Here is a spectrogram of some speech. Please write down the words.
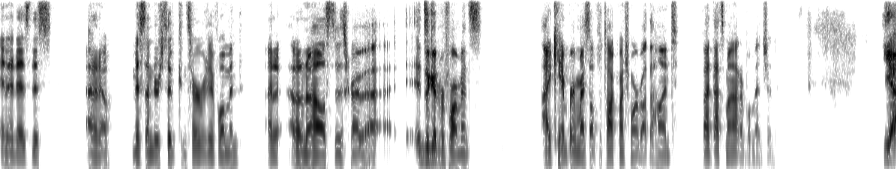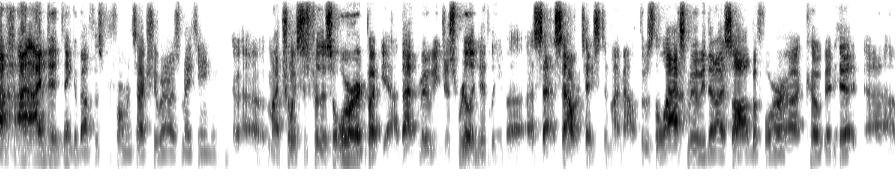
in it as this, I don't know, misunderstood conservative woman. I don't, I don't know how else to describe it. It's a good performance. I can't bring myself to talk much more about the hunt, but that's my honorable mention. Yeah, I, I, did think about this performance actually when I was making uh, my choices for this award. But yeah, that movie just really did leave a, a, sour taste in my mouth. It was the last movie that I saw before uh, COVID hit, uh,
